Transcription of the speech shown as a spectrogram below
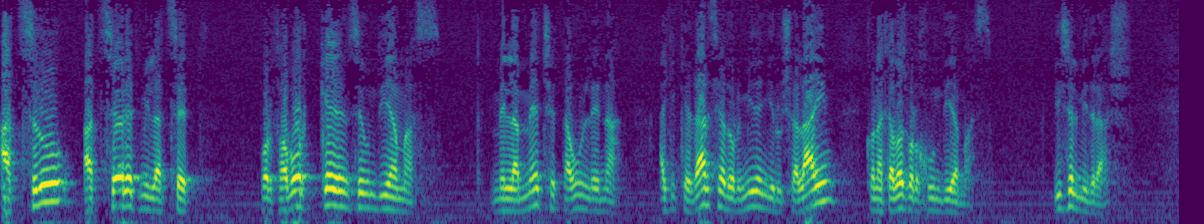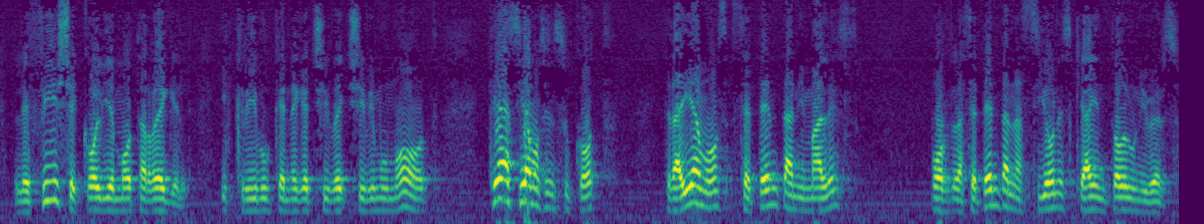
Atzru Atzeret Milatzet. Por favor, quédense un día más. Melameche Taun Lena. Hay que quedarse a dormir en Jerusalén con Akadosh Baruj un día más. Dice el Midrash. Lefi Shekol Yemot Regel. Y Kribu Shivimumot. ¿Qué hacíamos en Sukkot? traíamos 70 animales por las 70 naciones que hay en todo el universo.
